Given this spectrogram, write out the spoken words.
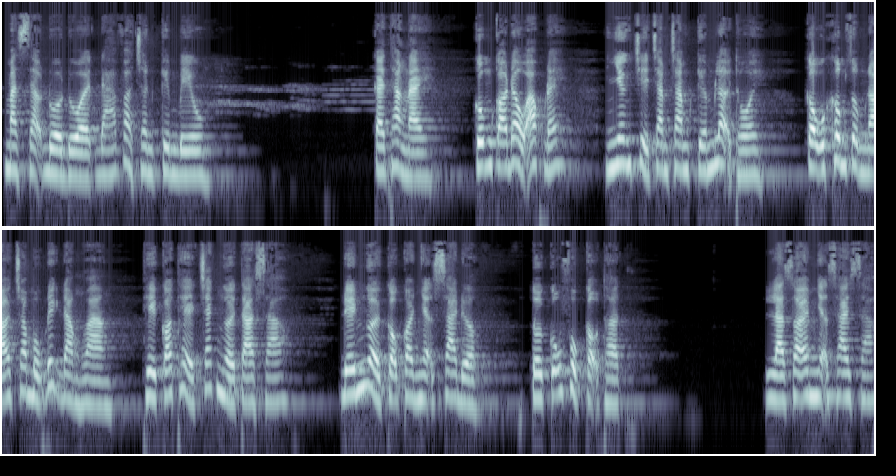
Mặt sẹo đùa đùa đá vào chân Kim Biêu. Cái thằng này cũng có đầu óc đấy, nhưng chỉ chăm chăm kiếm lợi thôi. Cậu không dùng nó cho mục đích đàng hoàng, thì có thể trách người ta sao? Đến người cậu còn nhận sai được. Tôi cũng phục cậu thật. Là do em nhận sai sao?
